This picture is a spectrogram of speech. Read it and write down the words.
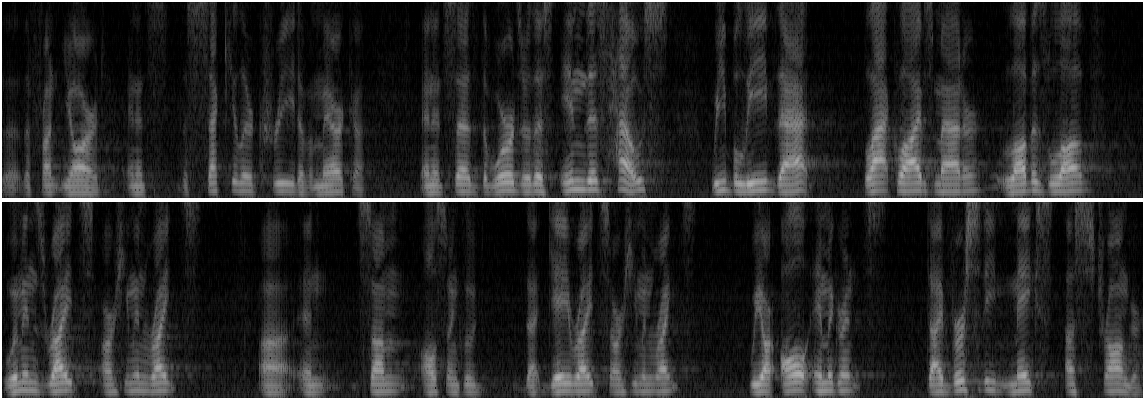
the, the front yard, and it's the secular creed of America. And it says the words are this In this house, we believe that black lives matter, love is love, women's rights are human rights, uh, and some also include that gay rights are human rights. We are all immigrants. Diversity makes us stronger.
